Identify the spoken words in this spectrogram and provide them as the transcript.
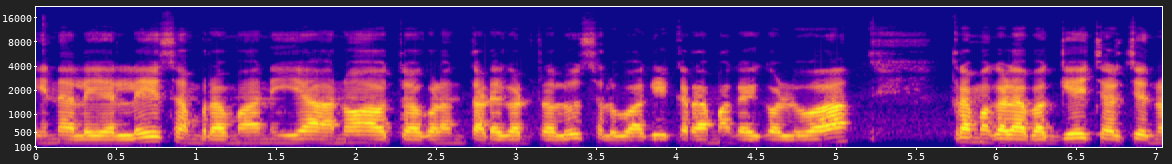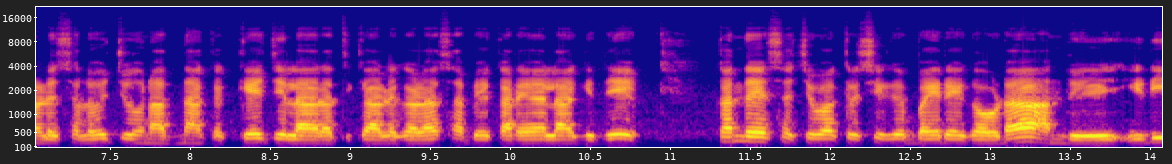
ಹಿನ್ನೆಲೆಯಲ್ಲಿ ಸಂಭ್ರಮಣೀಯ ಅನಾಹುತಗಳನ್ನು ತಡೆಗಟ್ಟಲು ಸಲುವಾಗಿ ಕ್ರಮ ಕೈಗೊಳ್ಳುವ ಕ್ರಮಗಳ ಬಗ್ಗೆ ಚರ್ಚೆ ನಡೆಸಲು ಜೂನ್ ಹದಿನಾಲ್ಕಕ್ಕೆ ಜಿಲ್ಲಾಧಿಕಾರಿಗಳ ಸಭೆ ಕರೆಯಲಾಗಿದೆ. ಕಂದಾಯ ಸಚಿವ ಕೃಷಿ ಬೈರೇಗೌಡ ಅಂದು ಇಡೀ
